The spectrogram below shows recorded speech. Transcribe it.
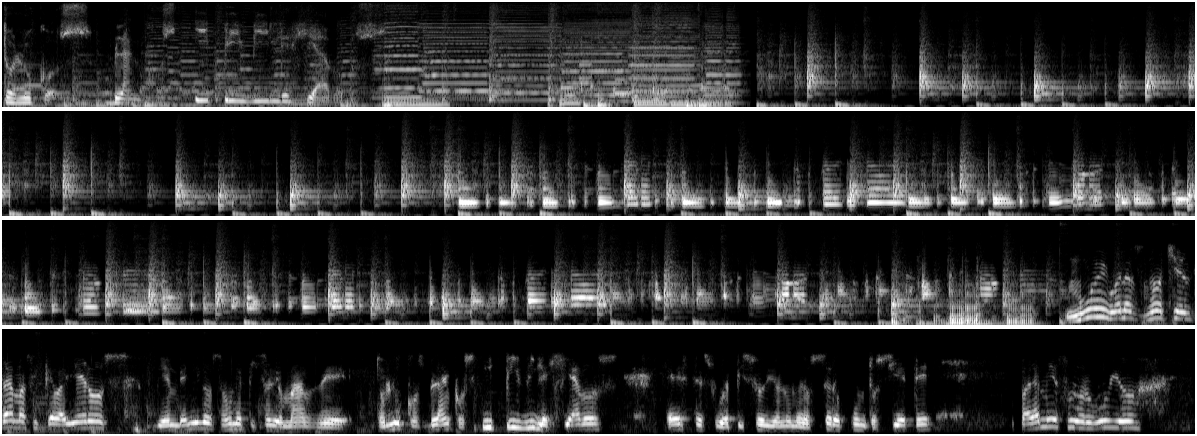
Tolucos, blancos y privilegiados. Buenas noches, damas y caballeros. Bienvenidos a un episodio más de Tolucos Blancos y Privilegiados. Este es su episodio número 0.7. Para mí es un orgullo,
